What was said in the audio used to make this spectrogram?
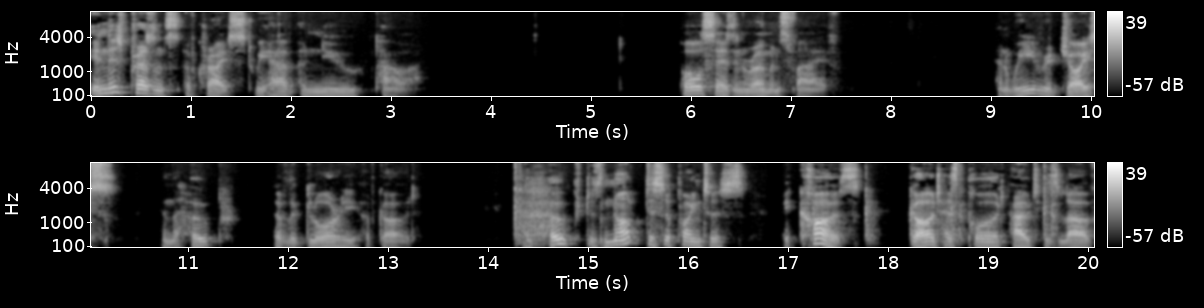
In this presence of Christ, we have a new power. Paul says in Romans 5 and we rejoice in the hope of the glory of God. And hope does not disappoint us because God has poured out his love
